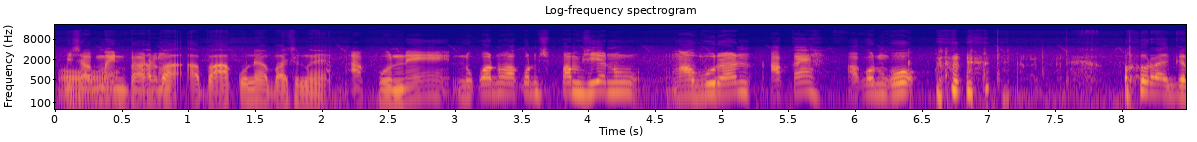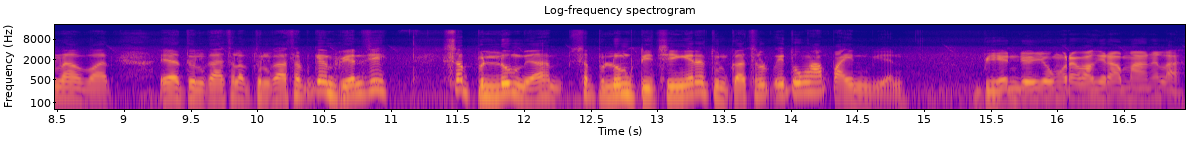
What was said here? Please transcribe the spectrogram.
oh, bisa main bareng. apa apa akunnya apa jenenge? Akunnya nu kan akun spam sih anu ngaburan akeh akunku orang kenapa ya Dulka Celep Dulka Celep kan sih sebelum ya sebelum dicingir Dulka Celep itu ngapain bian bian dia yang ngerewangi ramane lah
